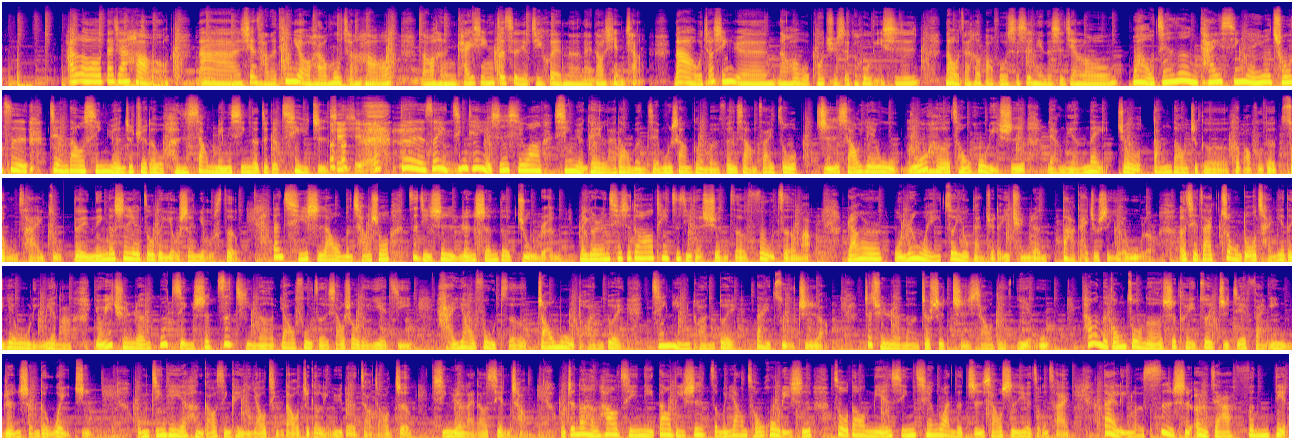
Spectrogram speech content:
Hello，大家好。那现场的听友还有沐晨好，然后很开心这次有机会呢来到现场。那我叫新源，然后我过去是个护理师，那我在贺宝福十四年的时间喽。哇，我今天真的很开心诶，因为初次见到新源就觉得我很像明星的这个气质。谢谢。对，所以今天也是希望新源可以来到我们节目上跟我们分享，在做直销业务如何从护理师两年内就当到这个贺宝福的总。总裁组，对您的事业做得有声有色，但其实啊，我们常说自己是人生的主人，每个人其实都要替自己的选择负责嘛。然而，我认为最有感觉的一群人，大概就是业务了。而且在众多产业的业务里面啊，有一群人不仅是自己呢要负责销售的业绩，还要负责招募团队、经营团队、带组织啊。这群人呢，就是直销的业务。他们的工作呢，是可以最直接反映人生的位置。我们今天也很高兴可以邀请到这个领域的佼佼者欣媛来到现场。我真的很好奇，你到底是怎么样从护理师做到年薪千万的直销事业总裁，带领了四十二家分店？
